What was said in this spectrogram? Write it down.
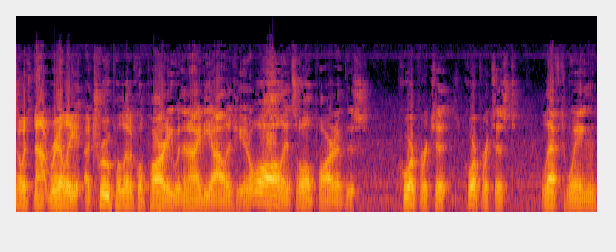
so it's not really a true political party with an ideology at all. It's all part of this corporatist, corporatist left wing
